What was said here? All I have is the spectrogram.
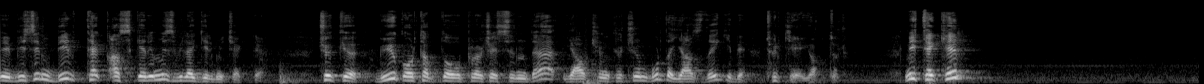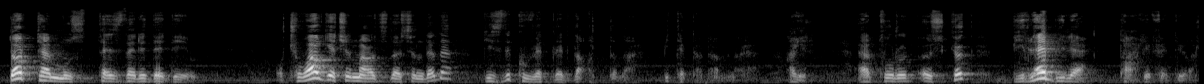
e, bizim bir tek askerimiz bile girmeyecekti. Çünkü Büyük Orta Doğu projesinde Yalçın Küçük'ün burada yazdığı gibi Türkiye yoktur. Nitekim 4 Temmuz tezleri dediğim o çuval geçirme hadisesinde de gizli kuvvetleri de attılar. Bir tek adamlara. Hayır. Ertuğrul Özkök bile bile tahrif ediyor.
